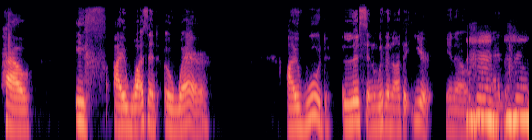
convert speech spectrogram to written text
how if i wasn't aware i would listen with another ear you know mm-hmm, and mm-hmm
